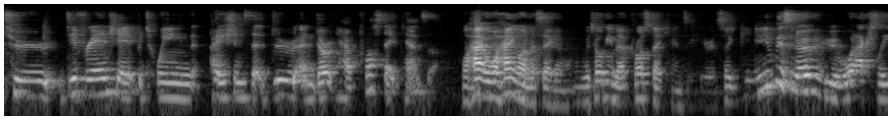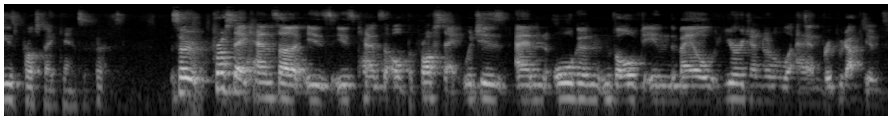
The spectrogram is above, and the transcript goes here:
to differentiate between patients that do and don't have prostate cancer. Well, hang, well, hang on a second. We're talking about prostate cancer here. So, can you give us an overview of what actually is prostate cancer first? So prostate cancer is is cancer of the prostate, which is an organ involved in the male urogenital and reproductive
